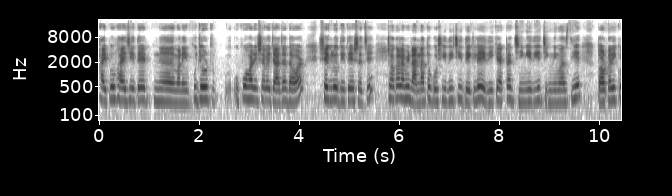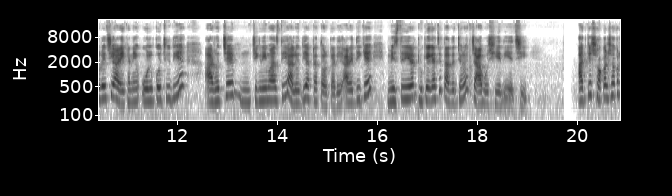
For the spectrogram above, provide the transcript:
ভাইপো ভাইজিদের মানে পুজোর উপহার হিসাবে যা যা দেওয়ার সেগুলো দিতে এসেছে। সকাল আমি রান্না তো বসিয়ে দিয়েছি, দেখলে এদিকে একটা ঝিঙে দিয়ে, চিংড়ি মাছ দিয়ে তরকারি করেছি, আর এখানে ওল কচু দিয়ে, আর হচ্ছে চিংড়ি মাছ দিয়ে, আলু দিয়ে একটা তরকারি। আর এদিকে মিস্ত্রিরা ঢুকে গেছে, তাদের জন্য চা বসিয়ে দিয়েছি। আজকে সকাল সকাল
